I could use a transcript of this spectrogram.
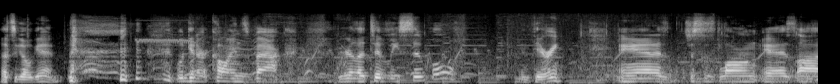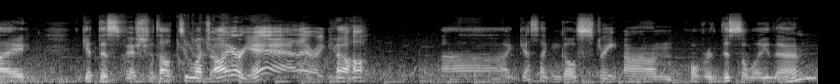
Let's go again. we'll get our coins back. Relatively simple in theory. And just as long as I get this fish without too much ire, yeah, there we go. Uh, I guess I can go straight on over this way then.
